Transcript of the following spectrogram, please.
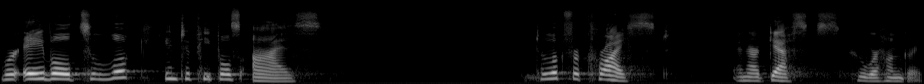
were able to look into people's eyes, to look for Christ and our guests who were hungry.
